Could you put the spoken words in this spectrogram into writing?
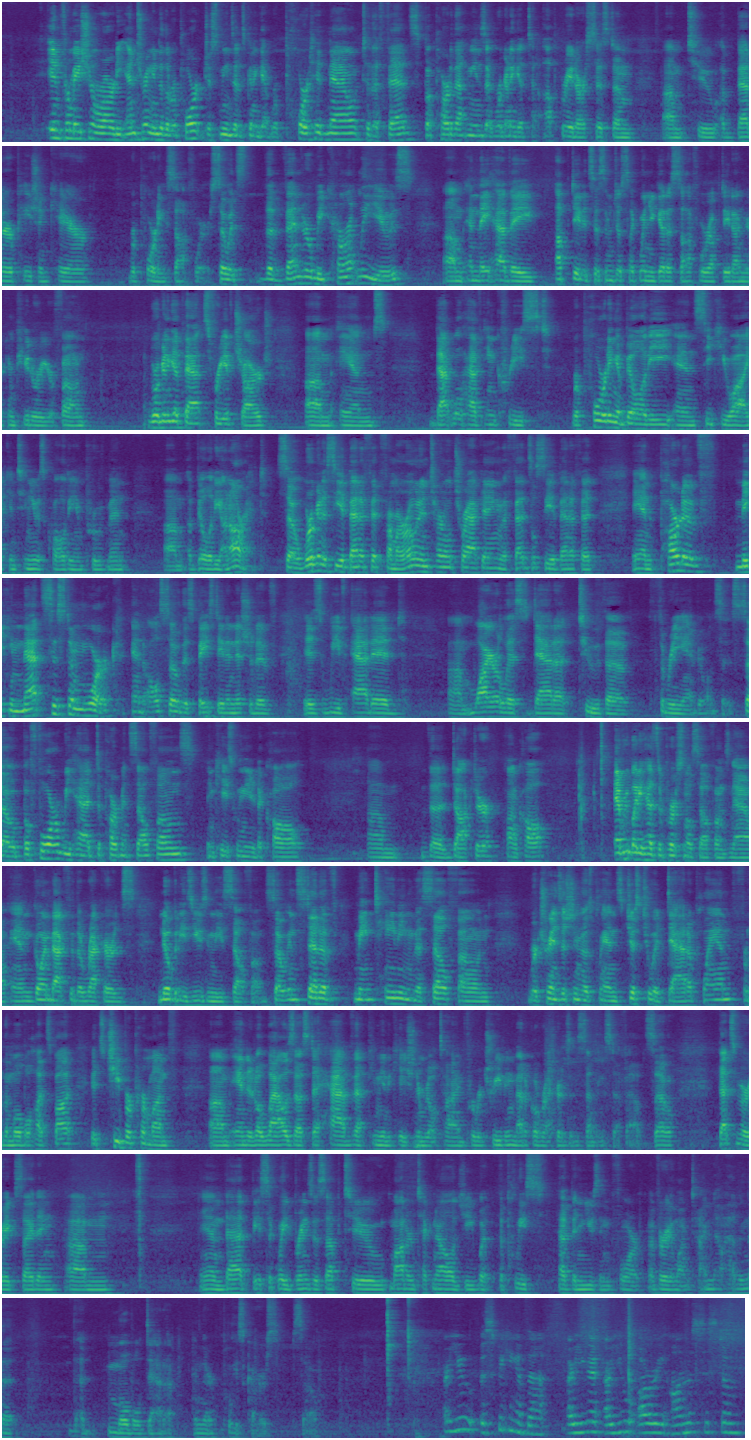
information we're already entering into the report just means that it's going to get reported now to the feds but part of that means that we're going to get to upgrade our system um, to a better patient care reporting software so it's the vendor we currently use um, and they have a updated system just like when you get a software update on your computer or your phone we're going to get that free of charge um, and that will have increased reporting ability and cqi continuous quality improvement um, ability on our end. So we're going to see a benefit from our own internal tracking. The feds will see a benefit, and part of making that system work, and also this Bay State initiative, is we've added um, wireless data to the three ambulances. So before we had department cell phones in case we needed to call um, the doctor on call. Everybody has their personal cell phones now, and going back through the records, nobody's using these cell phones. So instead of maintaining the cell phone, we're transitioning those plans just to a data plan for the mobile hotspot. It's cheaper per month, um, and it allows us to have that communication in real time for retrieving medical records and sending stuff out. So that's very exciting. Um, and that basically brings us up to modern technology, what the police have been using for a very long time now, having that that mobile data in their police cars. So Are you, uh, speaking of that, are you, are you already on the system?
